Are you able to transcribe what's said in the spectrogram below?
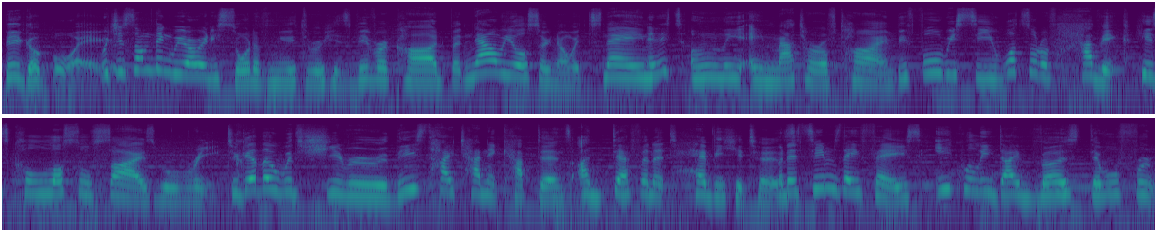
bigger boy, which is something we already sort of knew through his Vivre card, but now we also know its name, and it's only a matter of time before we see what sort of havoc his colossal size will wreak. Together with Shiryu, these Titanic captains are definite heavy hitters, but it seems they face equally diverse Devil Fruit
